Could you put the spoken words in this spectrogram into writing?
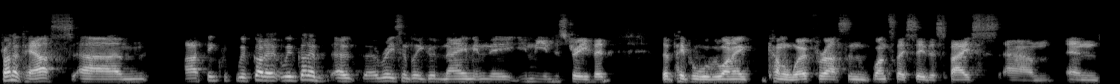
front of house, um, I think we've got a we've got a, a, reasonably good name in the in the industry that that people will want to come and work for us, and once they see the space um, and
